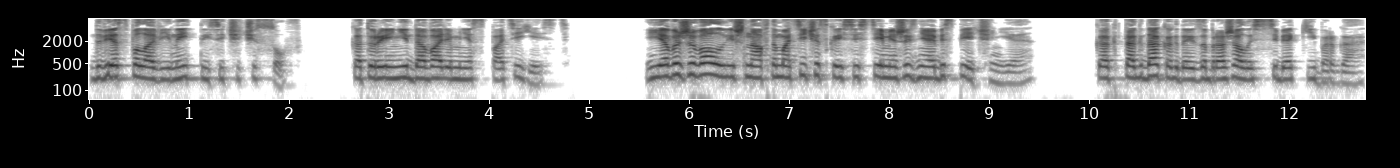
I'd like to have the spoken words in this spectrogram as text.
Две с половиной тысячи часов, которые не давали мне спать и есть. Я выживал лишь на автоматической системе жизнеобеспечения, как тогда, когда изображал из себя киборга.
